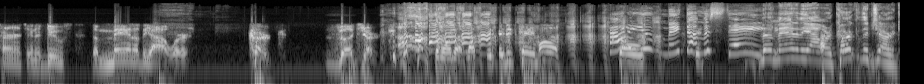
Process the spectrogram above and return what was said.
turn to introduce the man of the hour, Kirk." The jerk. Come on up. That's, it, it just came off. How So- do you make that mistake? The man of the hour, Kirk the jerk.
